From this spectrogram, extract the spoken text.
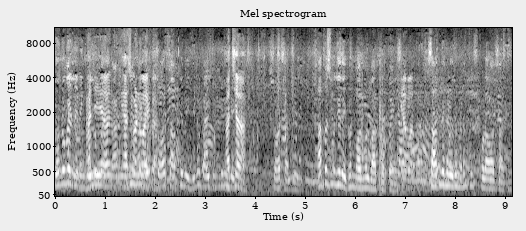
दोनों का हाँ जी हस्बैंड वाइफ का शॉर्ट्स आपके भेजिए ना बाइक उनके भी अच्छा। शॉर्ट्स आपके भेजिए आप बस मुझे देखो नॉर्मल बात करते हैं। क्या बात है? साथ में खड़े हो मैडम प्लीज़ थोड़ा और साथ में।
